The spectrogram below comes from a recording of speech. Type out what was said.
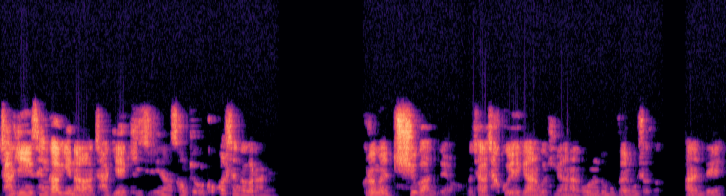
자기 생각이나 자기의 기질이나 성격을 꺾을 생각을 안 해요. 그러면 치유가 안 돼요. 제가 자꾸 얘기하는 것 중에 하나가 오늘도 목사님 오셔서 하는데,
